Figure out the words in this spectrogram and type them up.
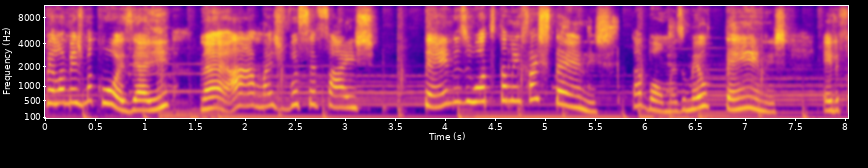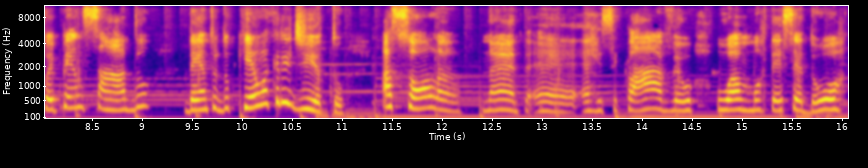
pela mesma coisa. E aí, né? Ah, mas você faz tênis e o outro também faz tênis. Tá bom, mas o meu tênis, ele foi pensado dentro do que eu acredito a sola né, é, é, reciclável, o amortecedor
